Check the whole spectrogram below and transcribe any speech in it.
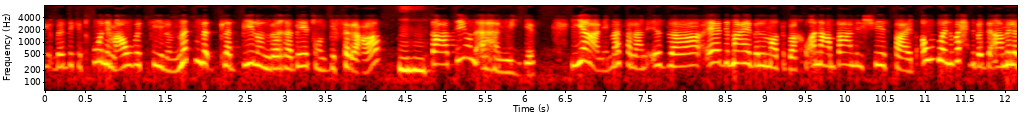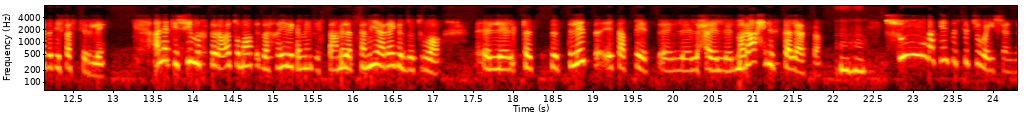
بدك تكوني معودتي لهم ما تلبي لهم رغباتهم بسرعة. تعطيهم أهمية. يعني مثلا إذا قاعدة معي بالمطبخ وأنا عم بعمل شيء صعب أول وحدة بدي أعملها بدي أفسر لي. أنا في شيء مخترعته ما بعرف إذا خيري كمان بيستعملها بسميها règle de trois الثلاث المراحل الثلاثة. شو ما كانت ال situation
